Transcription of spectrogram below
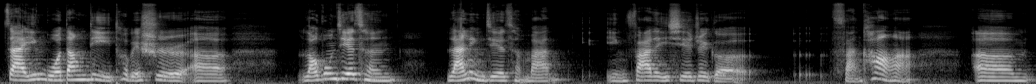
在英国当地，特别是呃劳工阶层、蓝领阶层吧，引发的一些这个呃反抗啊，嗯、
